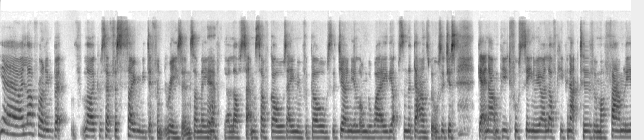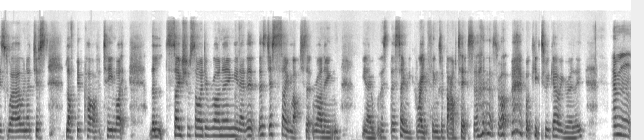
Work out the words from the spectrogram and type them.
Yeah, I love running, but like I said, for so many different reasons. I mean, yeah. I love setting myself goals, aiming for goals, the journey along the way, the ups and the downs, but also just getting out in beautiful scenery. I love keeping active with my family as well. And I just love being part of a team, like the social side of running. You know, there, there's just so much that running, you know, there's, there's so many great things about it. So that's what, what keeps me going, really. Um,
